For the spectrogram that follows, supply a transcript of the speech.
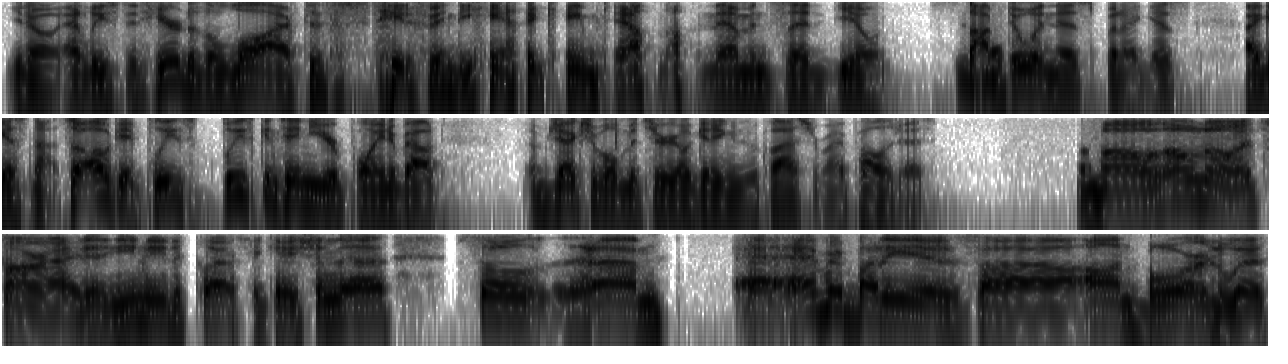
you know, at least adhere to the law after the state of Indiana came down on them and said, you know, stop mm-hmm. doing this. But I guess I guess not. So okay, please please continue your point about objectionable material getting into the classroom. I apologize. Oh, oh no, it's all right. You need a clarification. Uh, so um, everybody is uh, on board with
